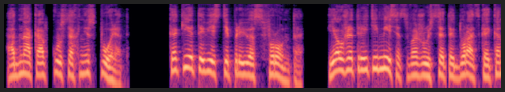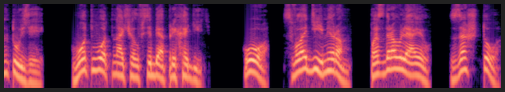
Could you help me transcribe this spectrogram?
Однако о вкусах не спорят. Какие ты вести привез с фронта? Я уже третий месяц вожусь с этой дурацкой контузией. Вот-вот начал в себя приходить. О, с Владимиром. Поздравляю. За что?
